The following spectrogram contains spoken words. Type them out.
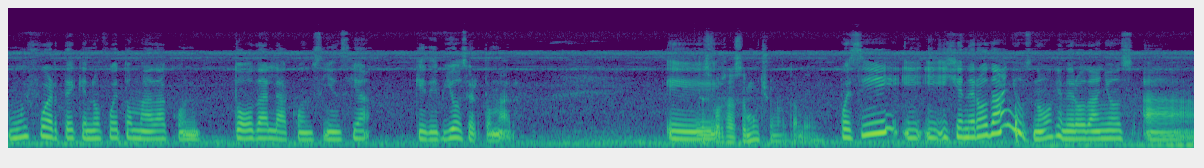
muy fuerte que no fue tomada con toda la conciencia que debió ser tomada. Eh, esforzarse mucho, ¿no? También. Pues sí, y, generó daños, ¿no? Generó daños a,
